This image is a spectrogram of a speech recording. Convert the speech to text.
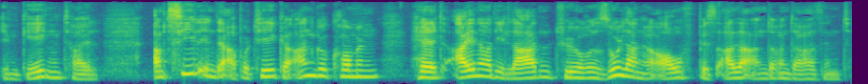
Im Gegenteil, am Ziel in der Apotheke angekommen, hält einer die Ladentüre so lange auf, bis alle anderen da sind.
